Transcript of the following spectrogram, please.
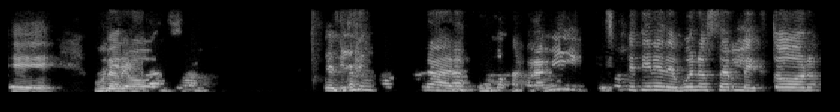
Eh, pero es encontrar, para mí, eso que tiene de bueno ser lector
